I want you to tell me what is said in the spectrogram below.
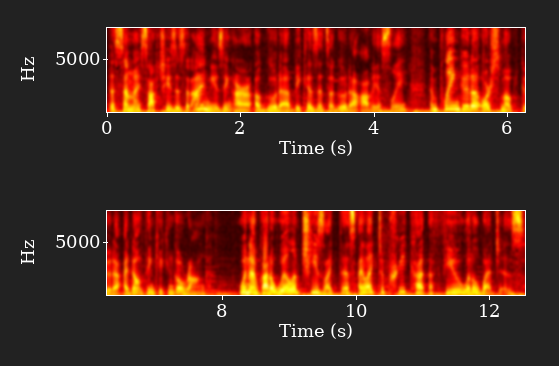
The semi-soft cheeses that I am using are a Gouda because it's a Gouda, obviously, and plain Gouda or smoked Gouda. I don't think you can go wrong. When I've got a wheel of cheese like this, I like to pre-cut a few little wedges.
